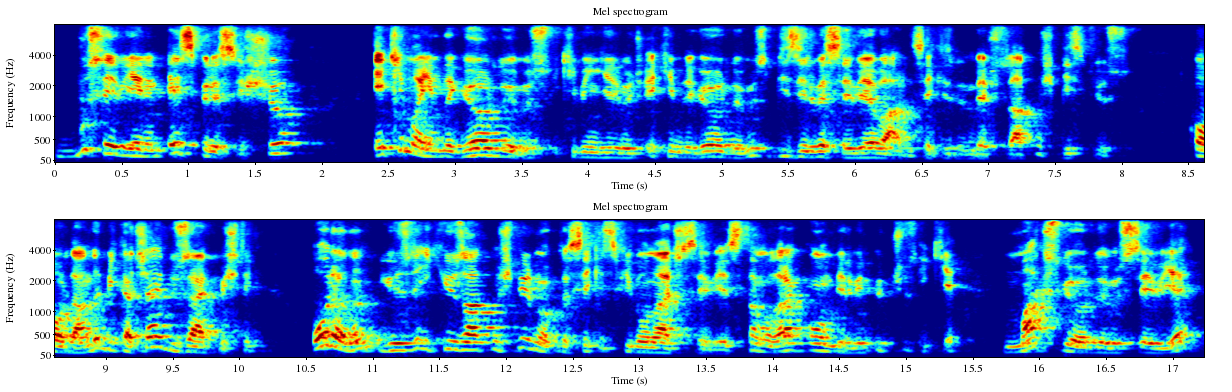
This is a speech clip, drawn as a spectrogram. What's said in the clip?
Bu seviyenin esprisi şu, Ekim ayında gördüğümüz, 2023 Ekim'de gördüğümüz bir zirve seviye vardı 8560 BIST 100. Oradan da birkaç ay düzeltmiştik. Oranın %261.8 Fibonacci seviyesi tam olarak 11.302. Max gördüğümüz seviye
